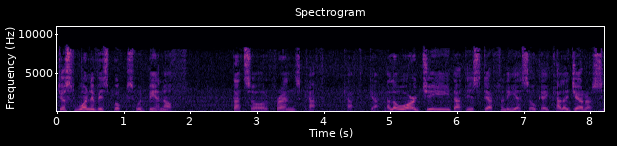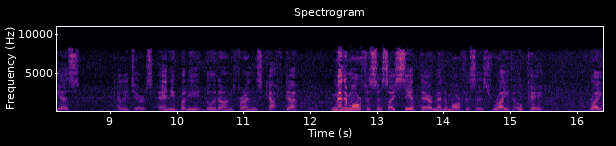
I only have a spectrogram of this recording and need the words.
Just one of his books would be enough. That's all. Franz Kaf- Kafka. Hello, RG. That is definitely yes. Okay, Caligeros. Yes, Caligeros. Anybody good on Franz Kafka? Metamorphosis. I see it there. Metamorphosis. Right. Okay. Right.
